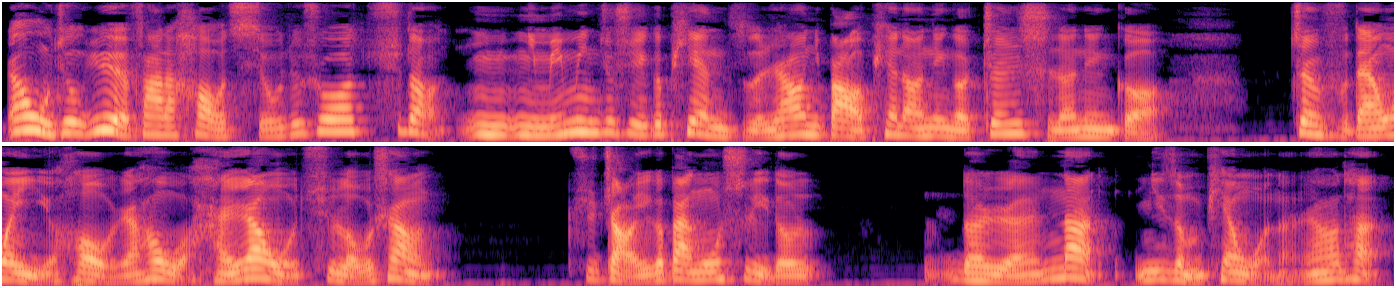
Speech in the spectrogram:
然后我就越发的好奇，我就说去到你你明明就是一个骗子，然后你把我骗到那个真实的那个政府单位以后，然后我还让我去楼上去找一个办公室里的的人，那你怎么骗我呢？然后他，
